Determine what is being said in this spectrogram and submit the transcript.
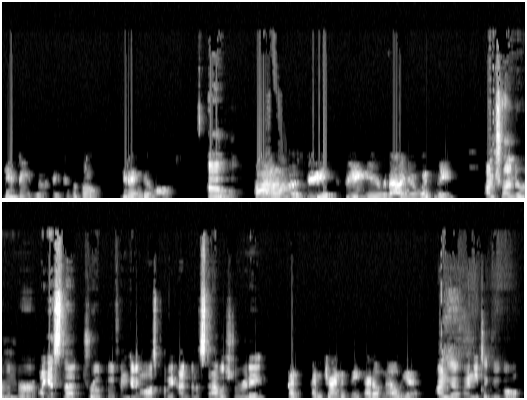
He beat Lucy to the boat. He didn't get lost. Oh, Uh-huh. See? See you. Now you're with me. I'm trying to remember. I guess that trope of him getting lost probably had been established already. I, I'm trying to think. I don't know yet. I'm go- I need to Google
